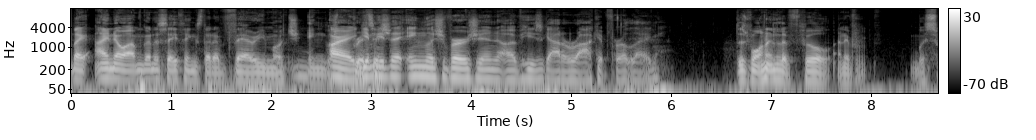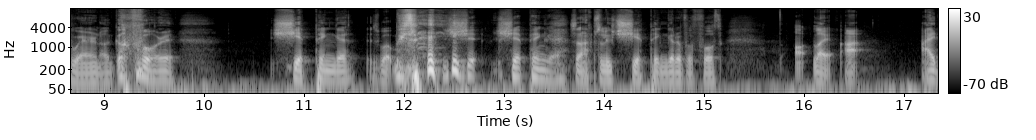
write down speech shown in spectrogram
like, I know I'm gonna say things that are very much English. All right, British. give me the English version of he's got a rocket for a leg. There's one in Liverpool, and if we're swearing, I'll go for it. Shit pinger is what we say. shit, shit pinger. It's an absolute shit pinger of a foot. Uh, Like I, I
